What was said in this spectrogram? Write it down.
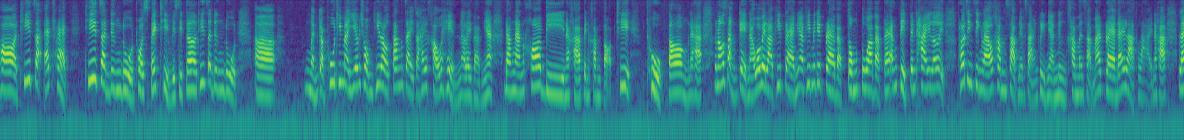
พอที่จะ attract ที่จะดึงดูด prospective visitor ที่จะดึงดูดเหมือนกับผู้ที่มาเยี่ยมชมที่เราตั้งใจจะให้เขาเห็นอะไรแบบนี้ดังนั้นข้อ B นะคะ เป็นคำตอบที่ ถูกต้องนะคะ น้องสังเกตนะว่าเวลาพี่แปลเนี่ยพี่ไม่ได้แปลแบบตรงตัวแบบแปลอังกฤษเป็นไทยเลย เพราะจริง ๆ แล้วคำศัพท์ในภาษาอังกฤษเนี่ยหนึ่งคำมันสามารถแปลได้หลากหลายนะคะ และ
